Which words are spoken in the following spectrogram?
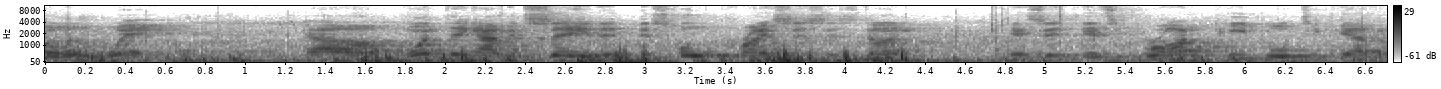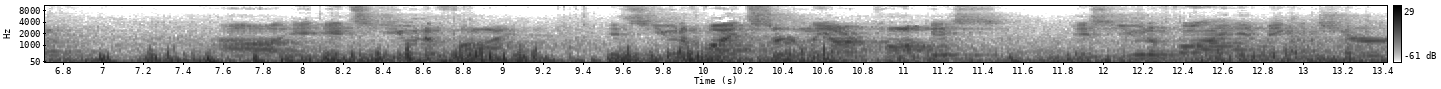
Go away. Uh, one thing I would say that this whole crisis has done is it, it's brought people together. Uh, it, it's unified. It's unified certainly our caucus. It's unified in making sure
